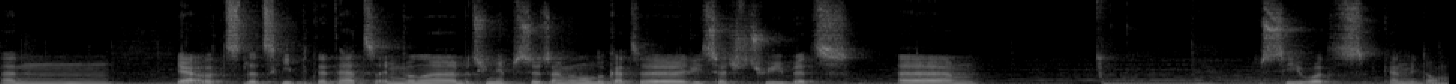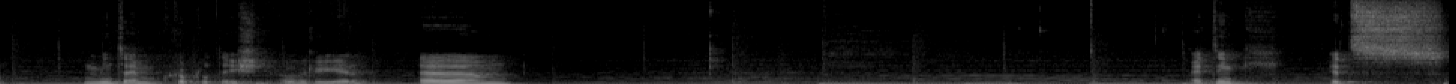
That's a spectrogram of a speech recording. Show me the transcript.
and yeah, let's let's keep it at that. I'm gonna between episodes I'm gonna look at the research tree bits um, to see what can be done. In the meantime, crop rotation over here. Um, I think it's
